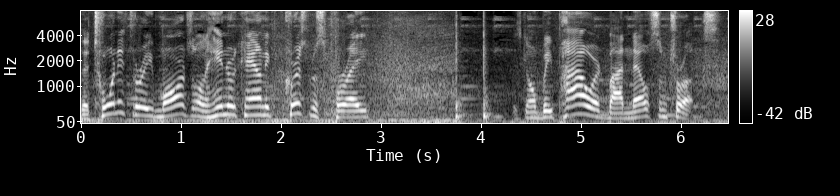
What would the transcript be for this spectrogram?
The 23 Marshall and Henry County Christmas Parade is going to be powered by Nelson Trucks.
